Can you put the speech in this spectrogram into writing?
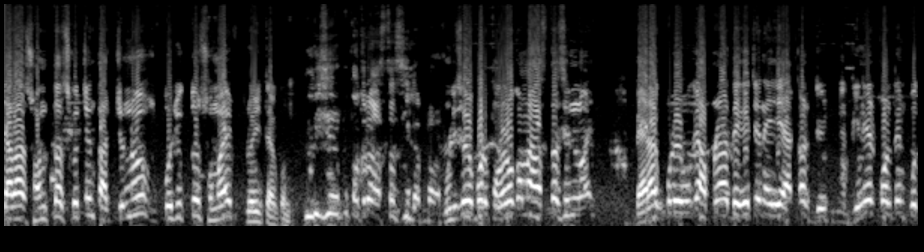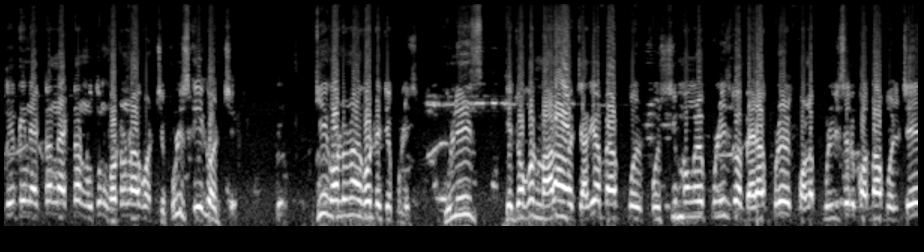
যারা সন্ত্রাস করছেন তার জন্য উপযুক্ত সময় রয়ে থাকুন। পুলিশের উপর কতটা আস্থা ছিল আপনার? পুলিশের উপর কোনো রকম আস্থাশীল নয়। ব্যারাকপুরের মুখে আপনারা দেখেছেন এই একটা দিনের পর দিন প্রতিদিন একটা না একটা নতুন ঘটনা ঘটছে। পুলিশ কি করছে? কি ঘটনা ঘটেছে পুলিশ? পুলিশকে যখন মারা হচ্ছে, আগে পশ্চিমবঙ্গের পুলিশ বা ব্যারাকপুরের পুলিশের কথা বলছেন।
